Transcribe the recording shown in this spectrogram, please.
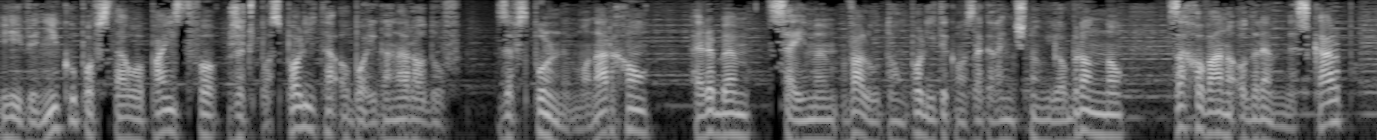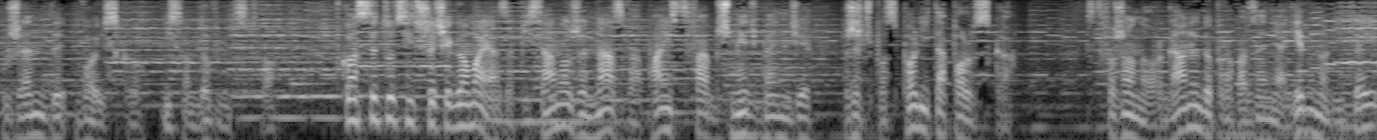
W jej wyniku powstało państwo Rzeczpospolita Obojga Narodów ze wspólnym monarchą, herbem, sejmem, walutą, polityką zagraniczną i obronną, zachowano odrębny skarb, urzędy, wojsko i sądownictwo. W Konstytucji 3 maja zapisano, że nazwa państwa brzmieć będzie Rzeczpospolita Polska. Stworzono organy do prowadzenia jednolitej,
